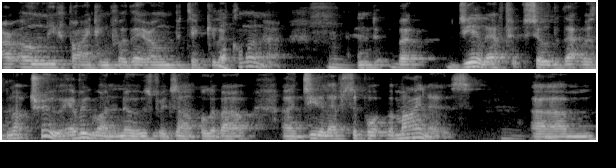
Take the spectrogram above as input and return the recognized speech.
are only fighting for their own particular corner. Mm. And but GLF showed that that was not true. Everyone knows, for example, about uh, GLF support the miners. Mm. Um,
